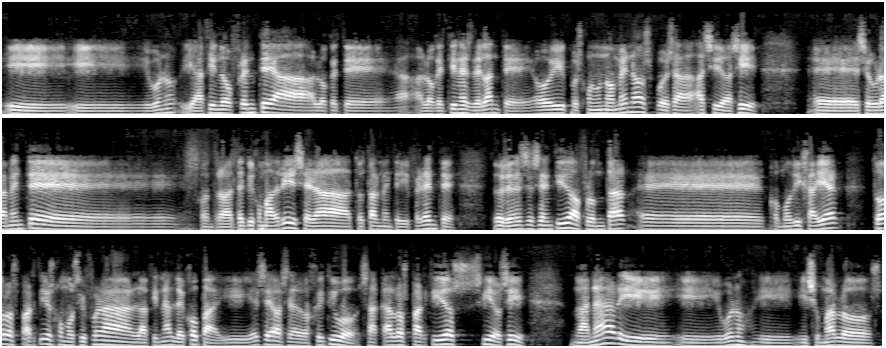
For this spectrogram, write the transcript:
y, bueno y haciendo frente a lo que te a lo que tienes delante. Hoy pues con uno menos pues ha sido así eh, seguramente eh, contra el Atlético Madrid será totalmente diferente. Entonces, en ese sentido, afrontar, eh, como dije ayer, todos los partidos como si fueran la final de Copa. Y ese va a ser el objetivo, sacar los partidos sí o sí, ganar y, bueno, y, sumar los,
